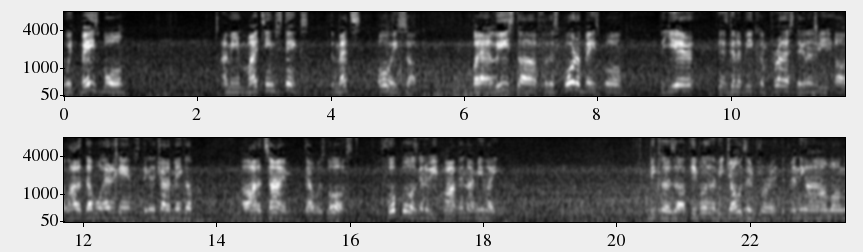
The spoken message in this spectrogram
with baseball, I mean, my team stinks. The Mets always suck. But at least uh, for the sport of baseball, the year is going to be compressed. They're going to be a lot of doubleheader games. They're going to try to make up a lot of time that was lost. Football is going to be popping. I mean, like, because uh, people are going to be jonesing for it, depending on how long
